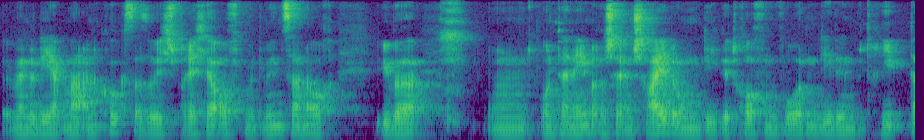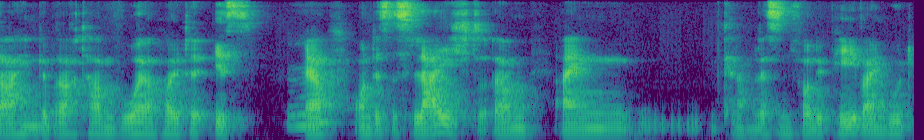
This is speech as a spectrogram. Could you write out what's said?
wenn du dir mal anguckst, also ich spreche oft mit Winzern auch über äh, unternehmerische Entscheidungen, die getroffen wurden, die den Betrieb dahin gebracht haben, wo er heute ist. Mhm. Ja, und es ist leicht, ähm, ein keine Ahnung, das ist ein VDP-Weingut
